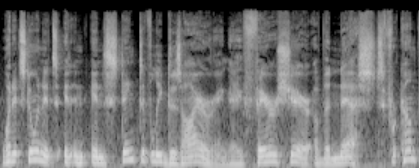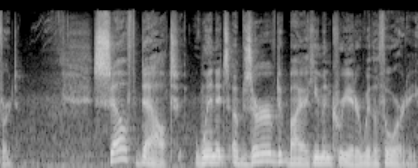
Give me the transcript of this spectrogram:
What it's doing, it's instinctively desiring a fair share of the nest for comfort. Self doubt, when it's observed by a human creator with authority,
